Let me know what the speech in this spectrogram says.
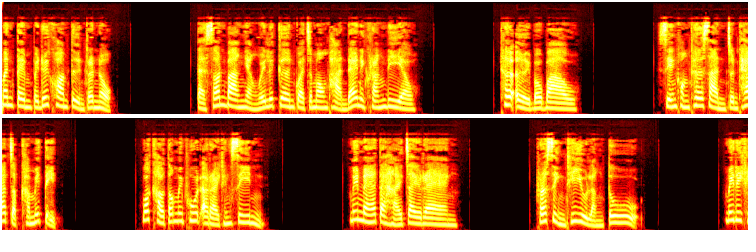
มันเต็มไปด้วยความตื่นตระหนก แต่ซ่อนบางอย่างไว้ลึกเกินกว่าจะมองผ่านได้ในครั้งเดียว เธอเอ่ยเบาๆ เสียงของเธอสั่นจนแทบจับคำไม่ติด ว่าเขาต้องไม่พูดอะไรทั้งสิ้น ไม่แม้แต่หายใจแรง เพราะสิ่งที่อยู่หลังตู้ ไม่ได้ข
